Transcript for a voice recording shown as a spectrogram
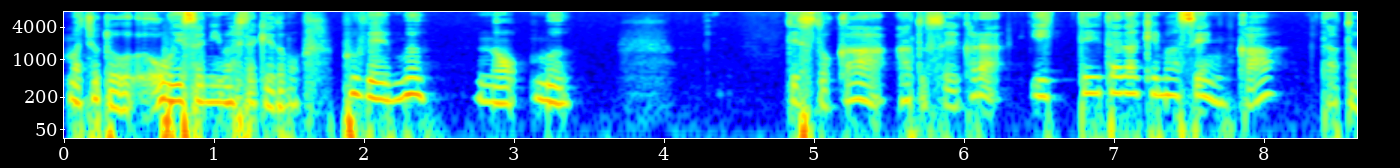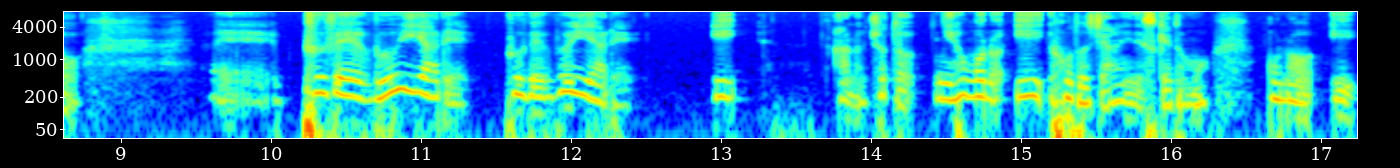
まあ、ちょっと大げさに言いましたけれども、pouvez-vous の m ですとか、あとそれから言っていただけませんか？だと、えー、pouvez-vous y aller? pouvez-vous y aller? い、あの、ちょっと日本語のいほどじゃないんですけども、このい、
